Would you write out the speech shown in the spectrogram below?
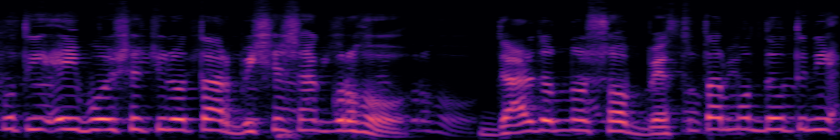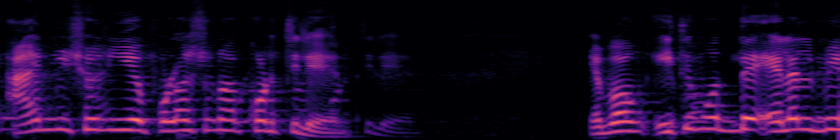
প্রতি এই বয়সে ছিল তার বিশেষ আগ্রহ, যার জন্য সব ব্যস্ততার মধ্যেও তিনি আইন বিষয় নিয়ে পড়াশোনা করছিলেন। এবং ইতিমধ্যে এলএলবি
